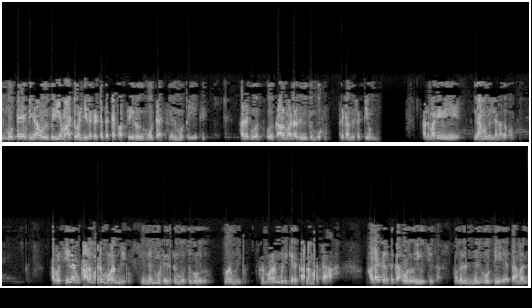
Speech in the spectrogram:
நெல் மூட்டை அப்படின்னா ஒரு பெரிய மாட்டு வண்டியில கிட்டத்தட்ட பத்து இருபது மூட்டை நெல் மூட்டை ஏற்றி அதுக்கு ஒரு கால மாடு அது இழுத்துன்னு போகும். அதுக்கு அந்த சக்தி உண்டு. அந்த மாதிரி கிராமங்கள்ல நடக்கும். அப்ப சில கால மாடு முரண் பிடிக்கும். இந்த நெல் மூட்டை எடுத்துன்னு போறதுக்கு முரண் பிடிக்கும். அந்த முரண் பிடிக்கிற காலமாட்டா அடக்கிறதுக்காக ஒரு வழி வச்சிருக்கா முதல்ல நெல் மூட்டையை ஏத்தாமல்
